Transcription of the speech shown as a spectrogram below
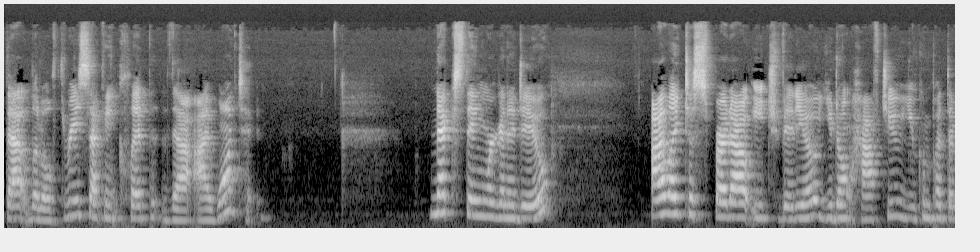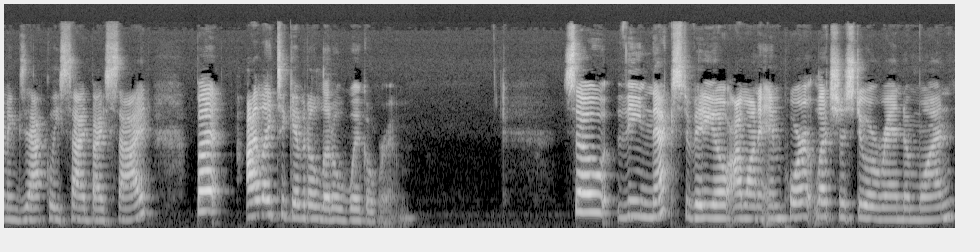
that little three second clip that I wanted. Next thing we're to do, I like to spread out each video. You don't have to. You can put them exactly side by side. But I like to give it a little wiggle room. So the next video I want to import, let's just do a random one.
